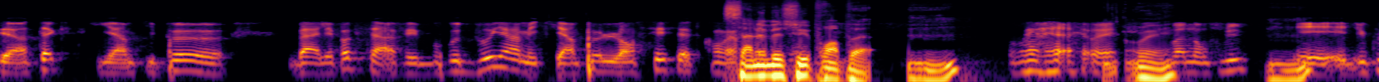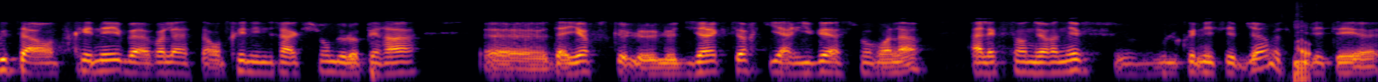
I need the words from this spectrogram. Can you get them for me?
c'est un texte qui est un petit peu, bah, à l'époque ça a fait beaucoup de bruit, hein, mais qui a un peu lancé cette conversation. Ça ne me surprend pas. Mhm. Ouais, moi non plus. Mhm. Et, du coup, ça a entraîné, bah, voilà, ça a entraîné une réaction de l'opéra. Euh, d'ailleurs, parce que le, directeur qui arrivait à ce moment-là, Alexander Neff, vous le connaissez bien parce qu'il oh. était, euh,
